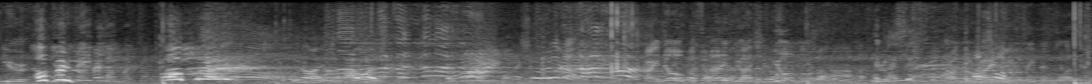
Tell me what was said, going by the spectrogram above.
You're Open! Open! I know, but behind you the Biomo, you're leaning more on the right and you're leaving less.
